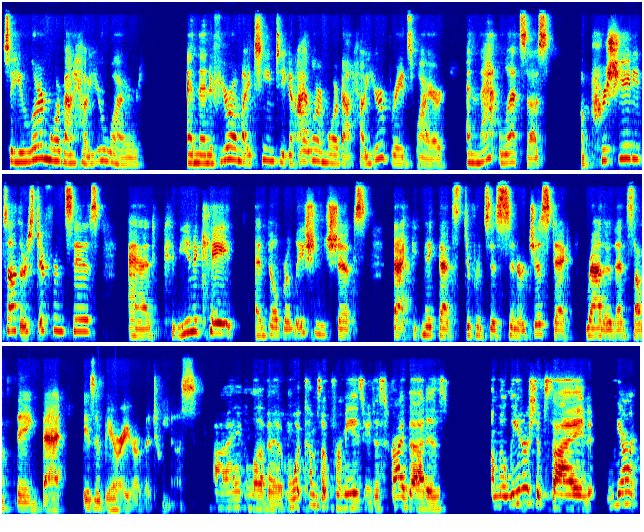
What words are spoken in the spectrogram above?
So you learn more about how you're wired. And then if you're on my team, Tegan, I learn more about how your brain's wired. And that lets us appreciate each other's differences and communicate and build relationships that make that differences synergistic rather than something that is a barrier between us. I love it. What comes up for me as you describe that is on the leadership side, we aren't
